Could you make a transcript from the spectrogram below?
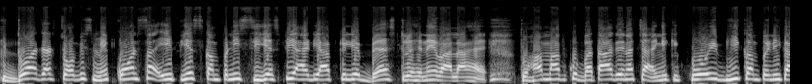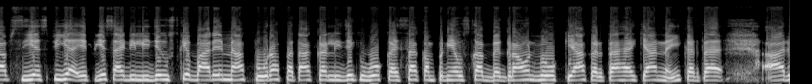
कि 2024 में कौन सा एपीएस कंपनी सीएसपी आईडी आपके लिए बेस्ट रहने वाला है। तो हम आपको बता देना चाहेंगे कि कोई भी कंपनी का आप सीएसपी या एपीएस आईडी लीजिए उसके बारे में आप पूरा पता कर लीजिए कि वो कैसा कंपनी है उसका बैकग्राउंड में वो क्या करता है क्या नहीं करता है। आर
